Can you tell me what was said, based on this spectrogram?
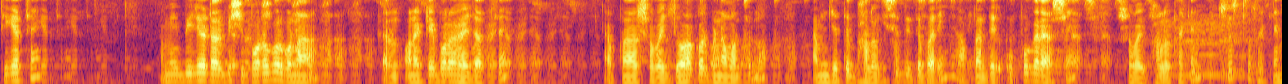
ঠিক আছে? আমি ভিডিওটা আর বেশি বড় করব না, কারণ অনেকটাই বড় হয়ে যাচ্ছে। আপনারা সবাই দোয়া করবেন আমার জন্য। আমি যাতে ভালো কিছু দিতে পারি, আপনাদের উপকারে আসে। সবাই ভালো থাকেন, সুস্থ থাকেন।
